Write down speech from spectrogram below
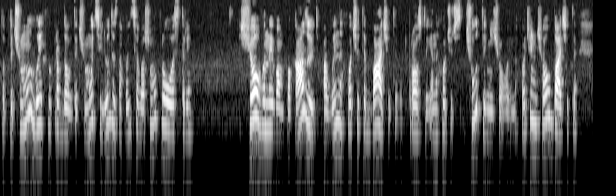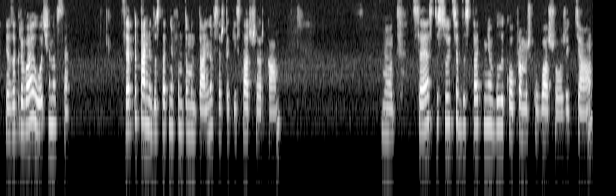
Тобто, чому ви їх виправдовуєте? Чому ці люди знаходяться в вашому просторі? Що вони вам показують, а ви не хочете бачити? От Просто я не хочу чути нічого, я не хочу нічого бачити. Я закриваю очі на все. Це питання достатньо фундаментальне, все ж таки старший аркан. От. Це стосується достатньо великого проміжку вашого життя,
